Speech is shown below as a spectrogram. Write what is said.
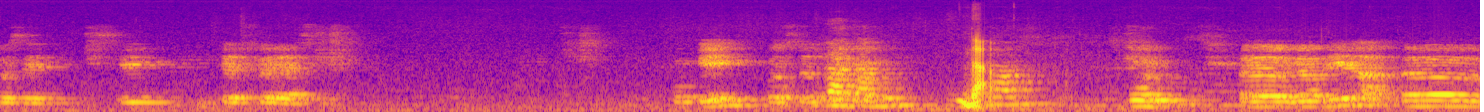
scuze, se interferează. Ok? O să Gata. Da. Bun. Uh, Gabriela, uh,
